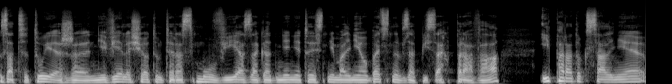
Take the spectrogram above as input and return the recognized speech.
zacytuję, że niewiele się o tym teraz mówi, a zagadnienie to jest niemal nieobecne w zapisach prawa. I paradoksalnie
